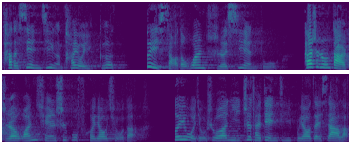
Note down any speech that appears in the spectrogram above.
它的线径，它有一个最小的弯折限度，它这种打折完全是不符合要求的。所以我就说，你这台电机不要再下了，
